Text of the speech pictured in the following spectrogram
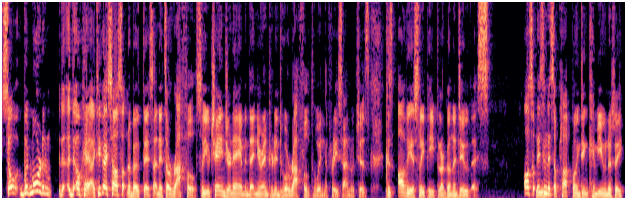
so, but more than okay, I think I saw something about this, and it's a raffle. So you change your name, and then you're entered into a raffle to win the free sandwiches. Because obviously, people are going to do this. Also, isn't this a plot point in Community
